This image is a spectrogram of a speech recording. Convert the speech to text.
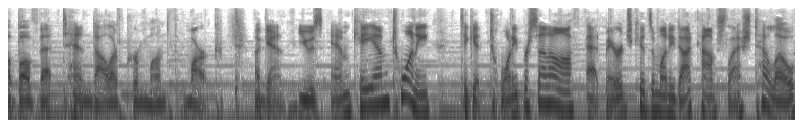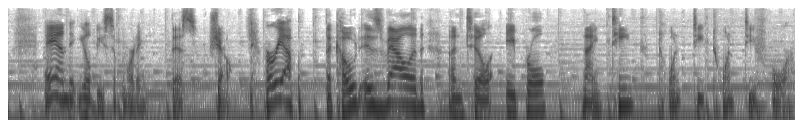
above that $10 per month mark. Again, use MKM20 to get 20% off at marriagekidsandmoney.com slash Tello, and you'll be supporting this show. Hurry up. The code is valid until April 19th, 2024.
